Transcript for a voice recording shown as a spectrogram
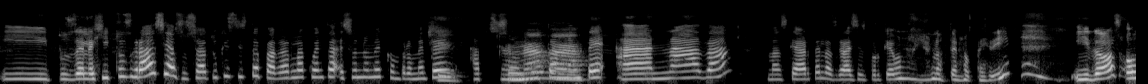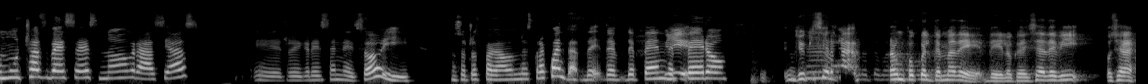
y pues de lejitos, gracias. O sea, tú quisiste pagar la cuenta, eso no me compromete Sí. absolutamente a nada más que darte las gracias, porque uno, yo no te lo pedí, y dos, o muchas veces, no, gracias, eh, regresen eso y nosotros pagamos nuestra cuenta, De- de- depende, Oye, pero Yo quisiera retomar un poco el tema de, de lo que decía Debbie. O sea,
